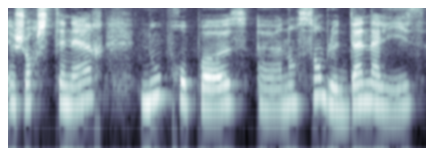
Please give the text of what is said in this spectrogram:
Georges Steiner nous propose euh, un ensemble d'analyses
